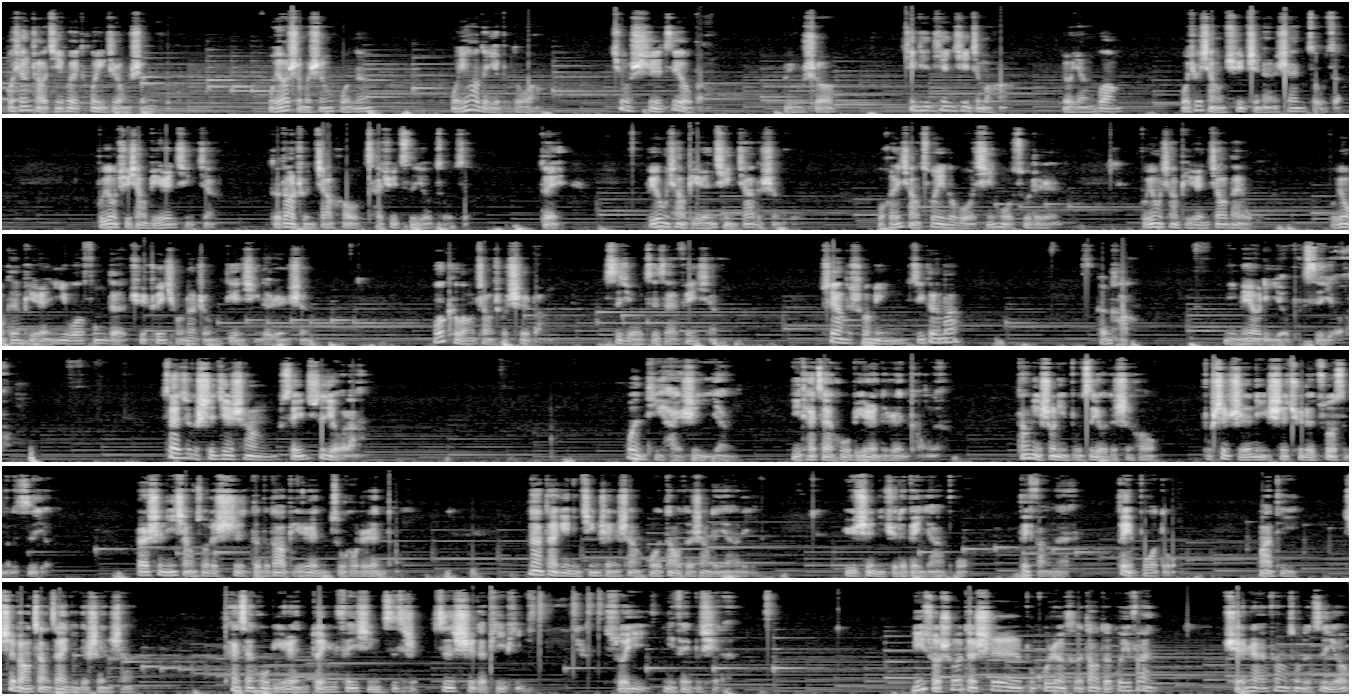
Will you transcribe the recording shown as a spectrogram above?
我想找机会脱离这种生活。我要什么生活呢？我要的也不多，就是自由吧。比如说，今天天气这么好，有阳光，我就想去指南山走走，不用去向别人请假，得到准假后才去自由走走。对，不用向别人请假的生活。我很想做一个我行我素的人，不用向别人交代我。不用跟别人一窝蜂的去追求那种典型的人生。我渴望长出翅膀，自由自在飞翔。这样的说明及格了吗？很好，你没有理由不自由啊。在这个世界上，谁自由了？问题还是一样，你太在乎别人的认同了。当你说你不自由的时候，不是指你失去了做什么的自由，而是你想做的事得不到别人足够的认同，那带给你精神上或道德上的压力，于是你觉得被压迫、被妨碍、被剥夺。马蒂，翅膀长在你的身上，太在乎别人对于飞行姿势姿势的批评，所以你飞不起来。你所说的是不顾任何道德规范，全然放纵的自由？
